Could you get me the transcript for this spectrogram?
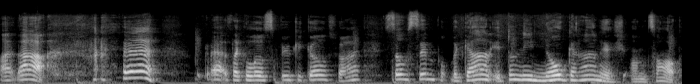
like that. Look at that, it's like a little spooky ghost, right? So simple. The garnish, it doesn't need no garnish on top.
